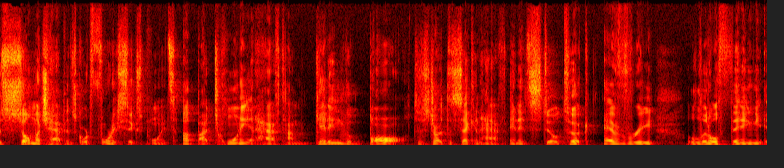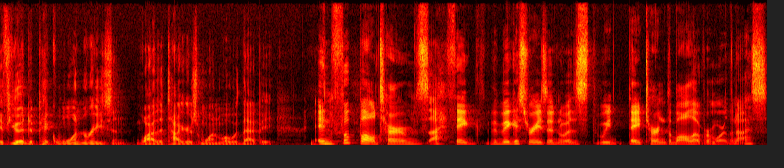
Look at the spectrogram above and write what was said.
so much happened. Scored 46 points, up by 20 at halftime, getting the ball to start the second half, and it still took every little thing. If you had to pick one reason why the Tigers won, what would that be? In football terms, I think the biggest reason was we they turned the ball over more than us.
